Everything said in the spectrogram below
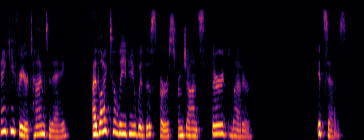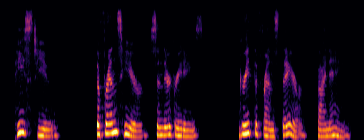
Thank you for your time today. I'd like to leave you with this verse from John's third letter. It says, Peace to you. The friends here send their greetings. Greet the friends there by name.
